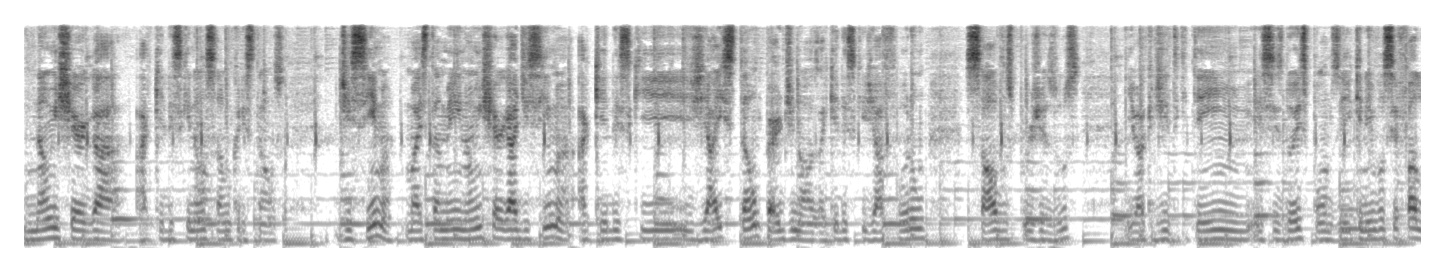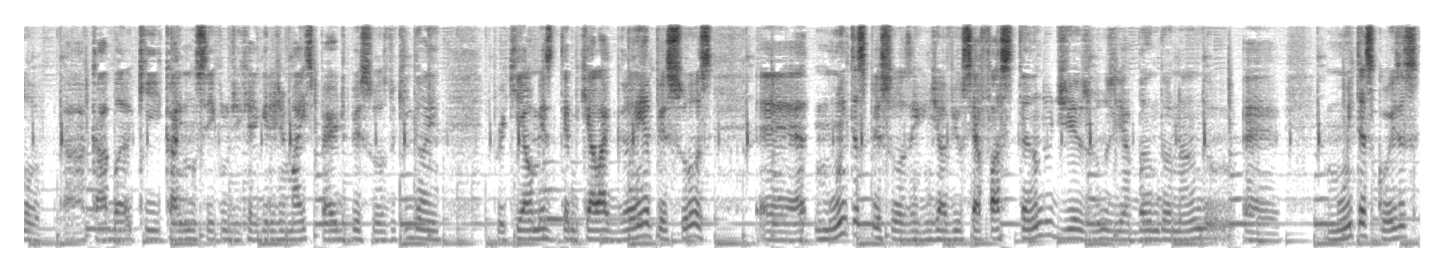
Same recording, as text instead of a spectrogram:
não enxergar aqueles que não são cristãos de cima, mas também não enxergar de cima aqueles que já estão perto de nós, aqueles que já foram salvos por Jesus. E eu acredito que tem esses dois pontos. E que nem você falou, acaba que cai num ciclo de que a igreja mais perde pessoas do que ganha. Porque ao mesmo tempo que ela ganha pessoas, é, muitas pessoas a gente já viu se afastando de Jesus e abandonando é, muitas coisas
